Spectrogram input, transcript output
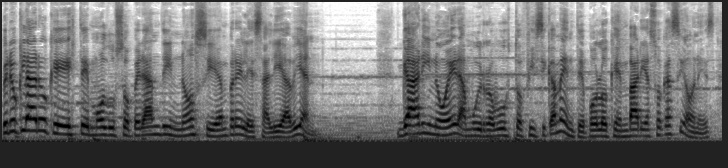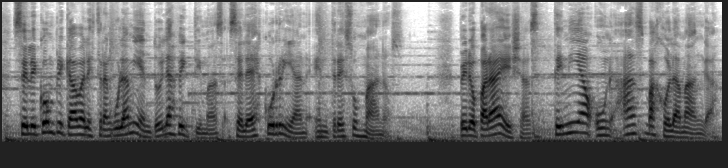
Pero claro que este modus operandi no siempre le salía bien. Gary no era muy robusto físicamente, por lo que en varias ocasiones se le complicaba el estrangulamiento y las víctimas se le escurrían entre sus manos. Pero para ellas tenía un as bajo la manga.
